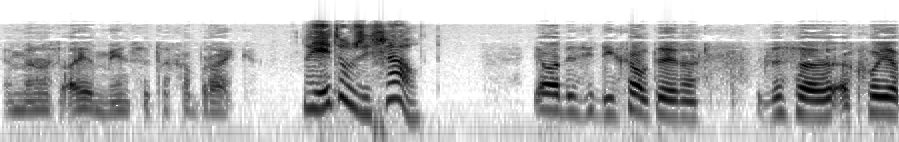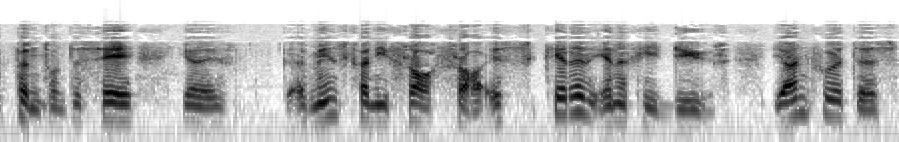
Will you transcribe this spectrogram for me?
en met ons eie mense te gebruik. Nou het ons die geld. Ja, dis die geld en dis 'n goeie punt om te sê jy mens kan die vraag vra, is kern energie duur? Die antwoord is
